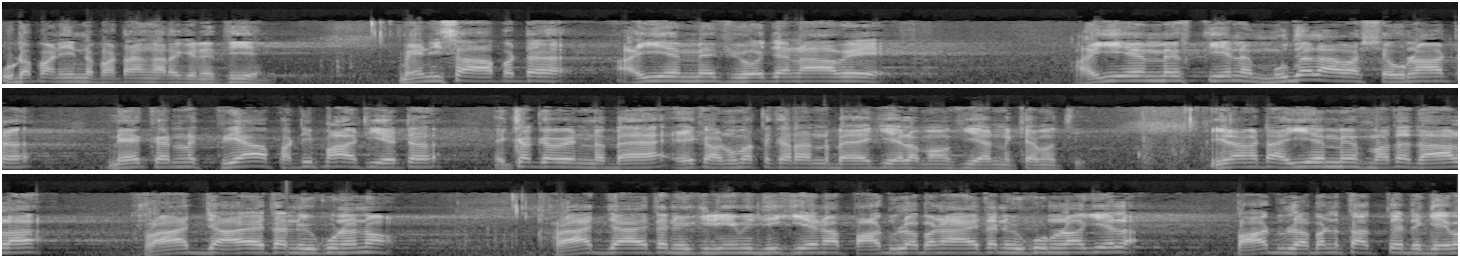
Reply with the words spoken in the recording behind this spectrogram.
උඩ පනින්න පටන් අරගෙන තියෙන්නේ. මේ නිසා අපට IMF යෝජනාවේ IMF කියන මුදල අවශ්‍ය වුණාට මේ කරන ක්‍රියා පටිපාටියට එකග වෙන්න බෑ ඒක අනුමත කරන්න බෑ කියලා මම කියන්න කැමති. ඊළඟට IMF මත දාලා රාජ්‍ය ආයතන විකුණනවා. රාජ්‍ය ආයතන විකිණීමේදී කියන පාඩු ලබන ආයතන විකුණනවා කියලා. පාඩු ලබන තත්ත්වයට ගෙව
